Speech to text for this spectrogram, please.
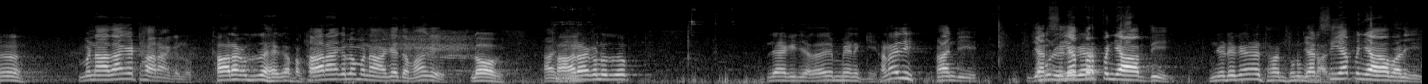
ਹਾਂ। ਮਨਾ ਦਾਂਗੇ 18 ਕਿਲੋ। 18 ਕਿਲੋ ਤਾਂ ਹੈਗਾ ਪੱਕਾ। 18 ਕਿਲੋ ਮਨਾ ਕੇ ਦਵਾਂਗੇ। ਲਓ ਵੀ ਹਾਂਜੀ। 18 ਕਿਲੋ ਤਾਂ ਲੈ ਕੇ ਜਾਂਦਾ ਇਹ ਮਿਣ ਕੇ ਹਨਾ ਜੀ? ਹਾਂਜੀ। ਜਰਸੀ ਆ। ਪਰ ਪੰਜਾਬ ਦੀ। ਨੇੜੇ ਗਏ ਥਾਂ ਤੁਹਾਨੂੰ ਜਰਸੀ ਆ ਪੰਜਾਬ ਵਾਲੀ।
